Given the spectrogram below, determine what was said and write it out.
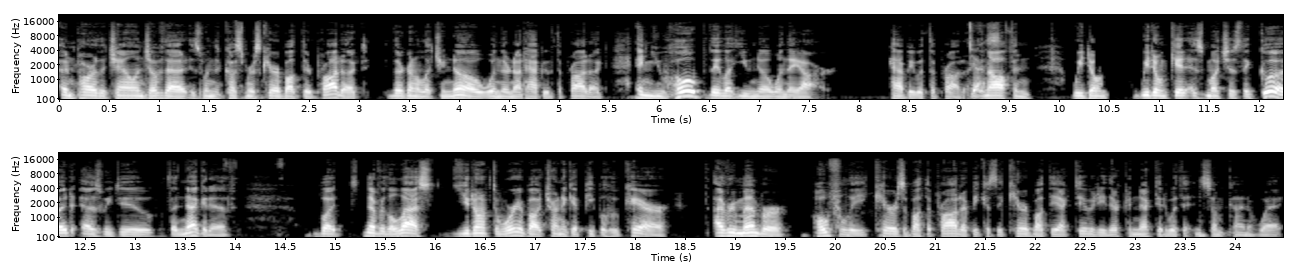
and part of the challenge of that is when the customers care about their product, they're going to let you know when they're not happy with the product, and you hope they let you know when they are happy with the product. Yes. And often we don't we don't get as much as the good as we do the negative. But nevertheless, you don't have to worry about trying to get people who care. I remember hopefully cares about the product because they care about the activity. They're connected with it in some kind of way.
